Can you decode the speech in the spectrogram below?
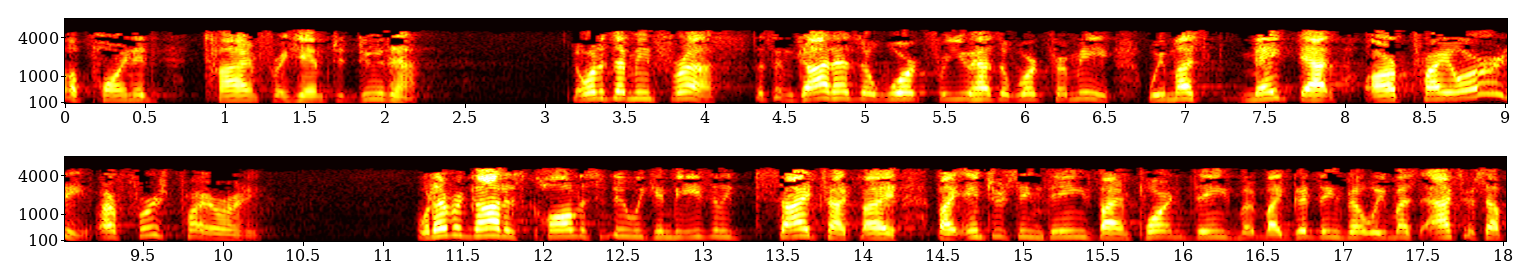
appointed time for him to do that. Now what does that mean for us? Listen, God has a work for you, has a work for me. We must make that our priority, our first priority. Whatever God has called us to do, we can be easily sidetracked by, by interesting things, by important things, but by good things, but we must ask ourselves,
